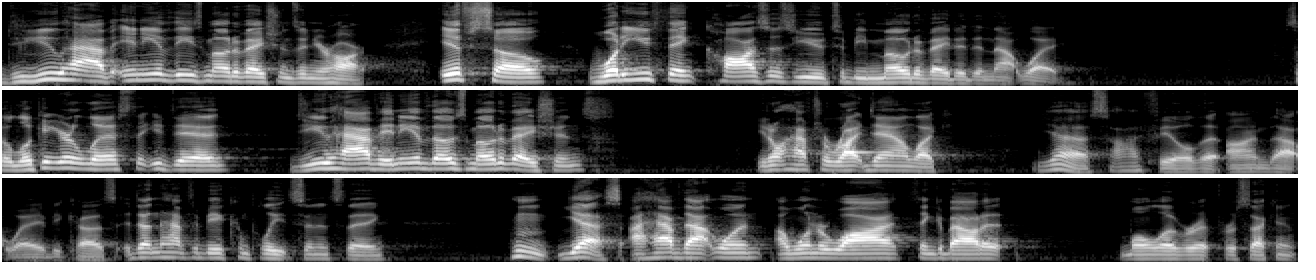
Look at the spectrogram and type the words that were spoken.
Do you have any of these motivations in your heart? If so, what do you think causes you to be motivated in that way? So look at your list that you did. Do you have any of those motivations? You don't have to write down, like, yes, I feel that I'm that way, because it doesn't have to be a complete sentence thing. Hmm, yes, I have that one. I wonder why. Think about it, mull over it for a second,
